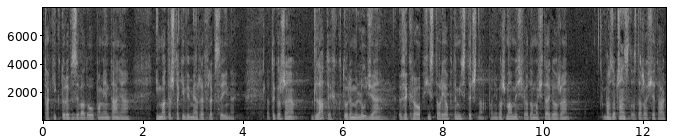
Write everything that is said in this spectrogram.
taki, który wzywa do upamiętania i ma też taki wymiar refleksyjny. Dlatego, że dla tych, którym ludzie wykreowali historia optymistyczna, ponieważ mamy świadomość tego, że bardzo często zdarza się tak,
